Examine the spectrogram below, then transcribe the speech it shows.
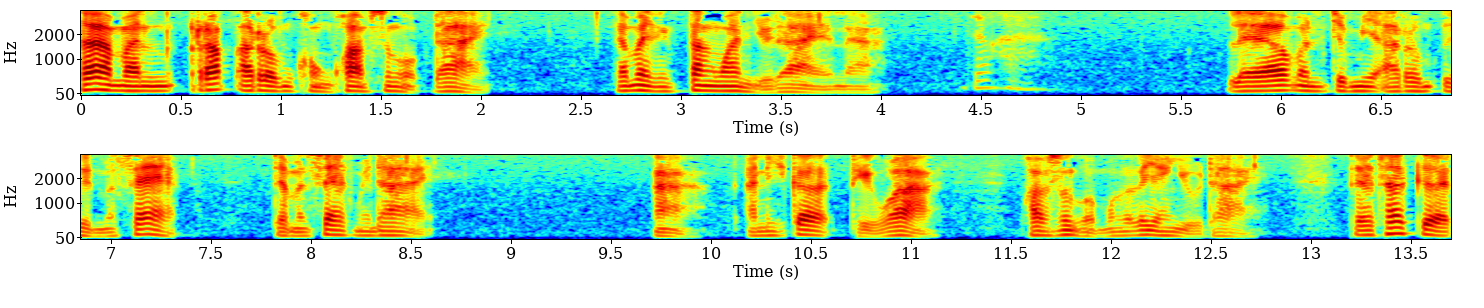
ถ้ามันรับอารมณ์ของความสงบได้ แล้วมันยังตั้งมั่นอยู่ได้นะเจ้าค่ะ แล้วมันจะมีอารมณ์อื่นมาแทรก แต่มันแทรกไม่ได้ อ่า อันนี้ก็ถือว่าความสงบมันก็ยังอยู่ได้ แต่ถ้าเกิด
